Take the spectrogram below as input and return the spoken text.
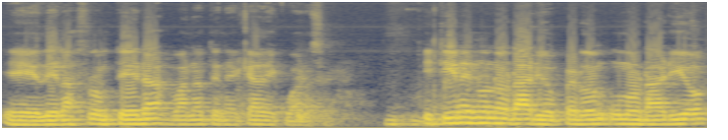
de las fronteras van a tener que adecuarse. Y tienen un horario, perdón, un horario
